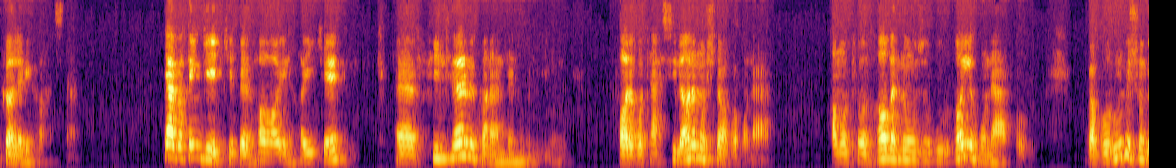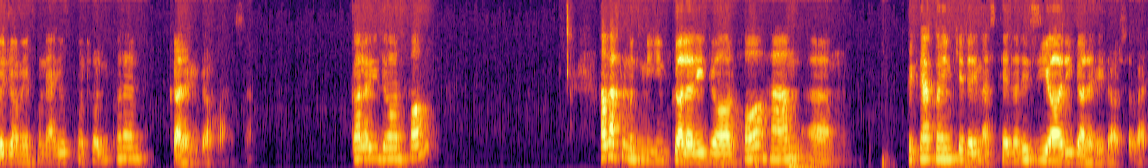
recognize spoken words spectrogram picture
گالری ها هستن. در واقع این گیت ها اینهایی که فیلتر می‌کنن به فارغ و تحصیلان مشتاق هنر آماتورها و نوظهورهای هنر رو و ورودشون به جامعه هنری رو کنترل می‌کنن. گالری دارها هستن. گالری دارها هم وقتی ما میگیم گالری دارها هم فکر نکنیم که داریم از تعداد زیادی گالری دار صحبت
